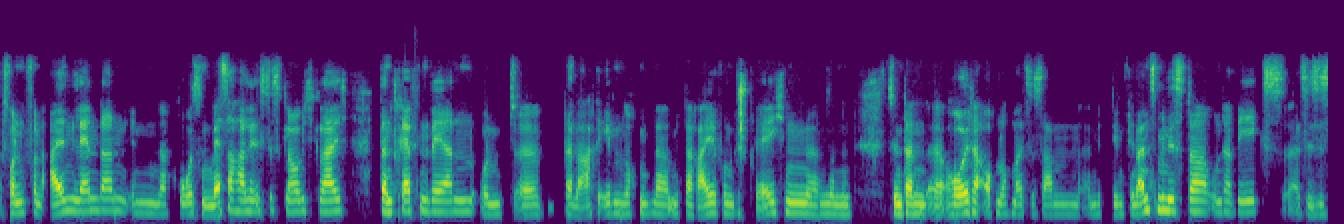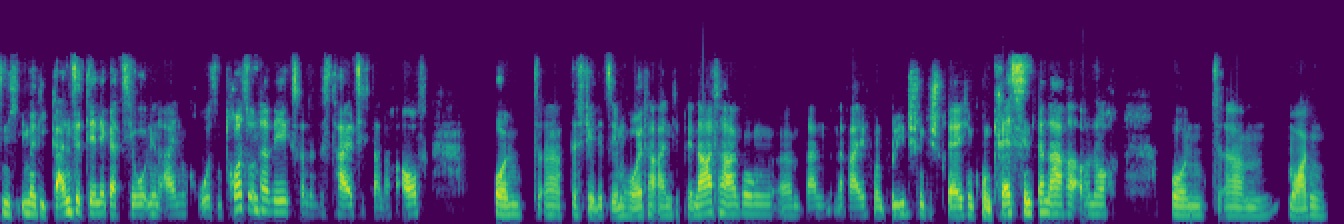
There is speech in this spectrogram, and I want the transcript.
von, von allen Ländern in einer großen Messerhalle ist es, glaube ich, gleich, dann treffen werden und äh, danach eben noch mit einer, mit einer Reihe von Gesprächen äh, sind dann äh, heute auch nochmal zusammen mit dem Finanzminister unterwegs. Also es ist nicht immer die ganze Delegation in einem großen Trotz unterwegs, sondern es teilt sich dann auch auf. Und äh, das steht jetzt eben heute an, die Plenartagung, äh, dann eine Reihe von politischen Gesprächen, Kongress sind wir nachher auch noch und ähm, morgen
